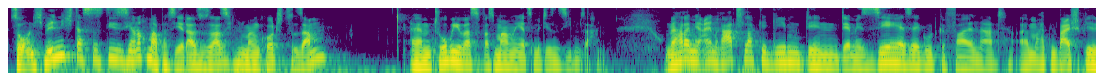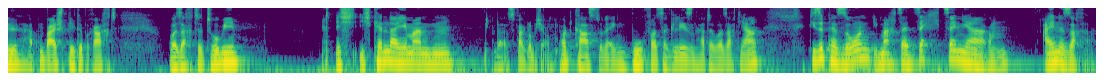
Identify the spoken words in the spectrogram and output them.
So, und ich will nicht, dass es dieses Jahr nochmal passiert. Also saß ich mit meinem Coach zusammen. Ähm, Tobi, was, was machen wir jetzt mit diesen sieben Sachen? Und dann hat er mir einen Ratschlag gegeben, den, der mir sehr, sehr gut gefallen hat. Ähm, hat, ein Beispiel, hat ein Beispiel gebracht, wo er sagte, Tobi, ich, ich kenne da jemanden, oder es war, glaube ich, auch ein Podcast oder ein Buch, was er gelesen hatte, wo er sagt, ja, diese Person, die macht seit 16 Jahren eine Sache.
